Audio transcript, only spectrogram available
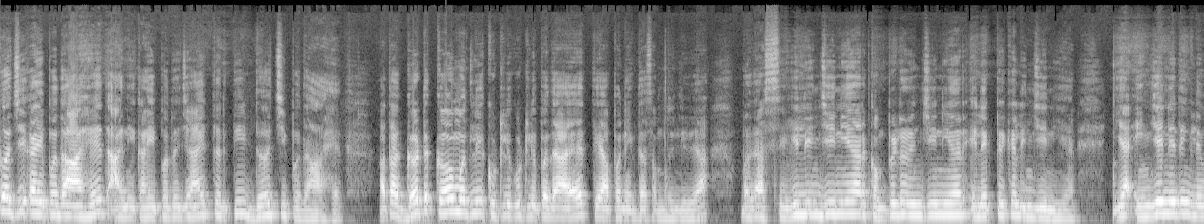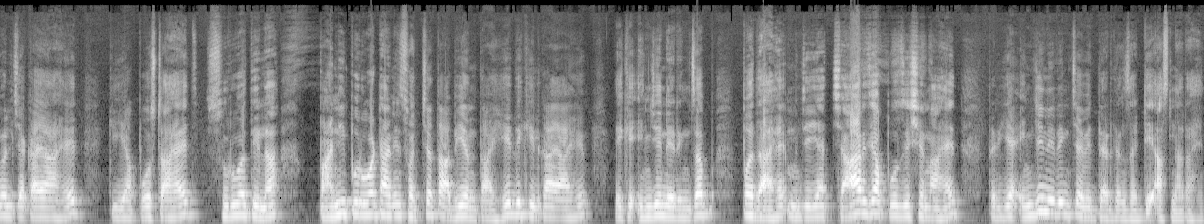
क ची काही पदं आहेत आणि काही पदं जी आहेत तर ती ड ची पदं आहेत. आता गट क मधली कुठली कुठली पदं आहेत ते आपण एकदा समजून घेऊया. बघा civil engineer computer engineer electrical engineer या इंजिनिअरिंग लेवलच्या काय आहेत की या पोस्ट आहेत. सुरुवातीला पाणी पुरवठा आणि स्वच्छता अभियंता हे देखील काय आहे? एक इंजिनिअरिंगचं पद आहे. म्हणजे या चार ज्या पोझिशन आहेत तर या इंजिनिअरिंगच्या विद्यार्थ्यांसाठी असणार आहे.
